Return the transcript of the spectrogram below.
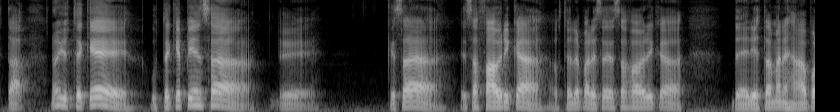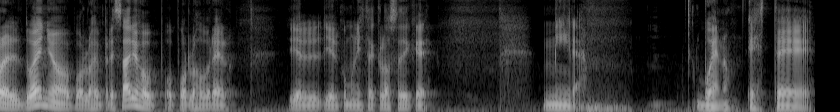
Está, no, ¿y usted qué? ¿Usted qué piensa que esa, esa fábrica, a usted le parece que esa fábrica debería estar manejada por el dueño, por los empresarios o, por los obreros? Y el, y el comunista closet de que, mira, bueno, este,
